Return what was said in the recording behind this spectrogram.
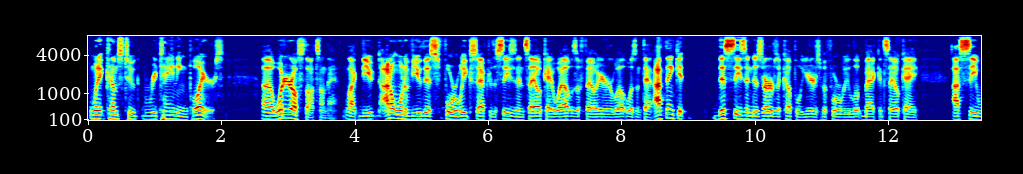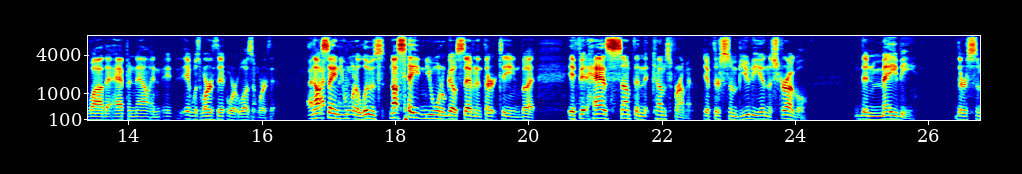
when it comes to retaining players. Uh, what are your thoughts on that? Like, do you? I don't want to view this four weeks after the season and say, okay, well, it was a failure, or well, it wasn't that. I think it this season deserves a couple years before we look back and say, okay, I see why that happened now, and it, it was worth it or it wasn't worth it. Not I, saying you want to lose, not saying you want to go seven and thirteen, but if it has something that comes from it, if there's some beauty in the struggle, then maybe there's some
